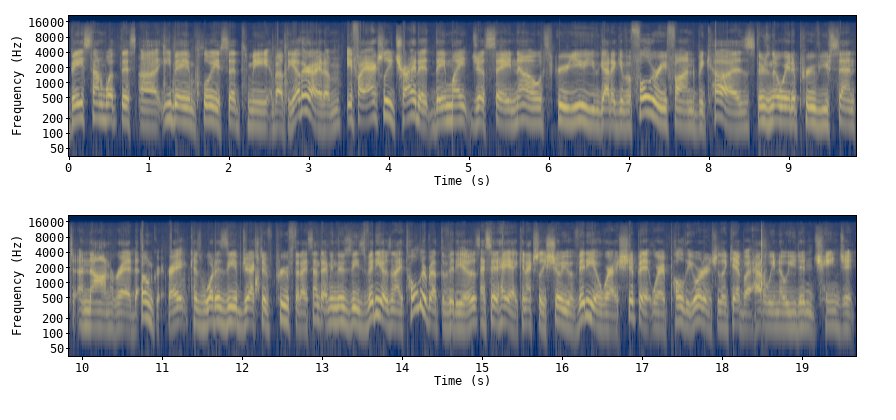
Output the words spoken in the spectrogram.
based on what this uh, eBay employee said to me about the other item, if I actually tried it, they might just say, no, screw you, You've gotta give a full refund because there's no way to prove you sent a non-red phone grip, right? Because what is the objective proof that I sent? I mean, there's these videos and I told her about the videos. I said, hey, I can actually show you a video where I ship it, where I pull the order. And she's like, yeah, but how do we know you didn't change it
